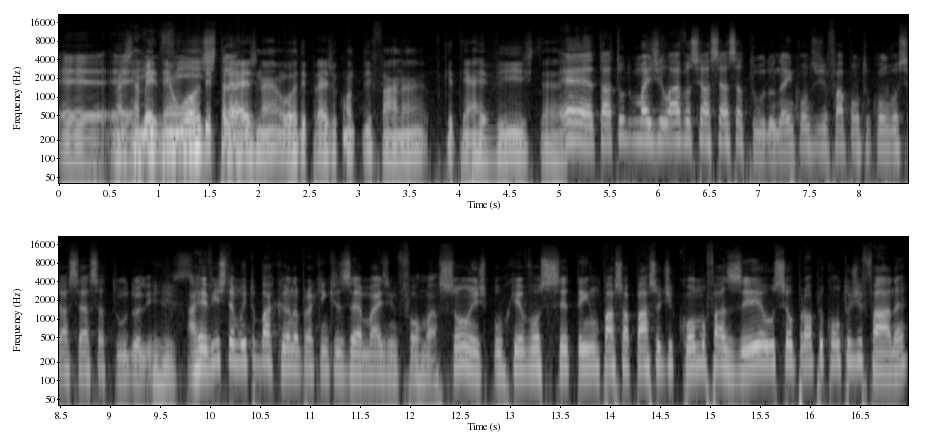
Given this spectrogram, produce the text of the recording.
É, mas é, também tem o revista. WordPress, né? O WordPress do Conto de Fá, né? Porque tem a revista. É, tá tudo, mas de lá você acessa tudo, né? Em contodefá.com você acessa tudo ali. Isso. A revista é muito bacana para quem quiser mais informações, porque você tem um passo a passo de como fazer o seu próprio conto de Fá, né?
